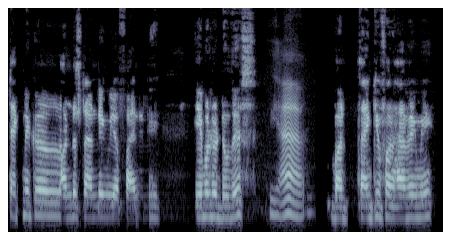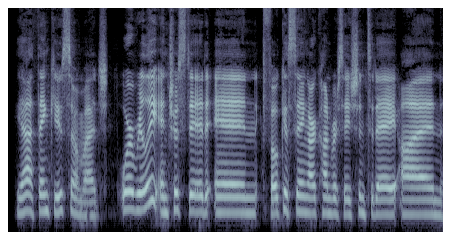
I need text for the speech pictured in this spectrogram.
technical understanding, we are finally able to do this. Yeah. But thank you for having me. Yeah, thank you so much. We're really interested in focusing our conversation today on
